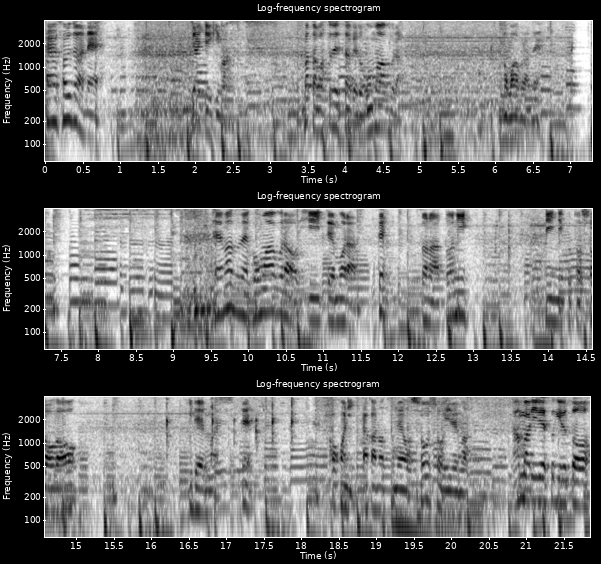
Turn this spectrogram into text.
えー、それではねていきます。また忘れてたけどごま油。ごま油ね、えー、まずねごま油をひいてもらってその後ににんにくと生姜を入れましてここに鷹の爪を少々入れます。あんまり入れすぎると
